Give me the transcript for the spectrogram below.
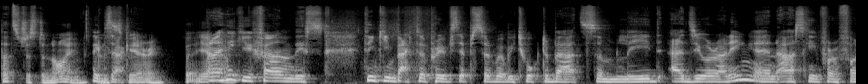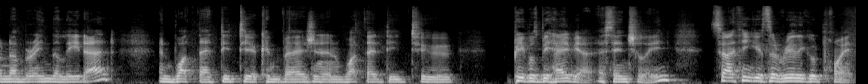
That's just annoying and scary. But yeah, And I think you found this thinking back to a previous episode where we talked about some lead ads you were running and asking for a phone number in the lead ad and what that did to your conversion and what that did to people's behavior, essentially. So I think it's a really good point.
